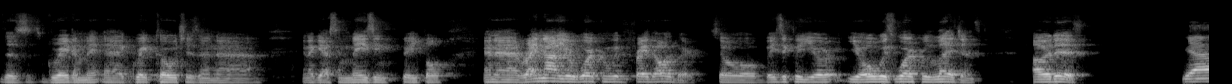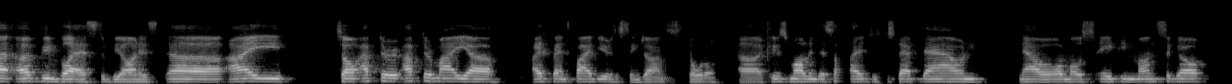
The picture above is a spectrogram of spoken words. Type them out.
this great uh, great coaches and uh, and I guess amazing people. And uh, right now you're working with Fred Hoiberg. So basically, you're you always work with legends. How it is? Yeah, I've been blessed to be honest. Uh, I so after after my uh, I spent five years at St. John's total. Uh, Chris Mullin decided to step down now almost 18 months ago,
